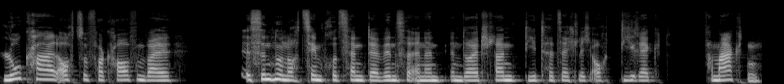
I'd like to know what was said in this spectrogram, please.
lokal auch zu verkaufen, weil es sind nur noch 10 Prozent der WinzerInnen in Deutschland, die tatsächlich auch direkt vermarkten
